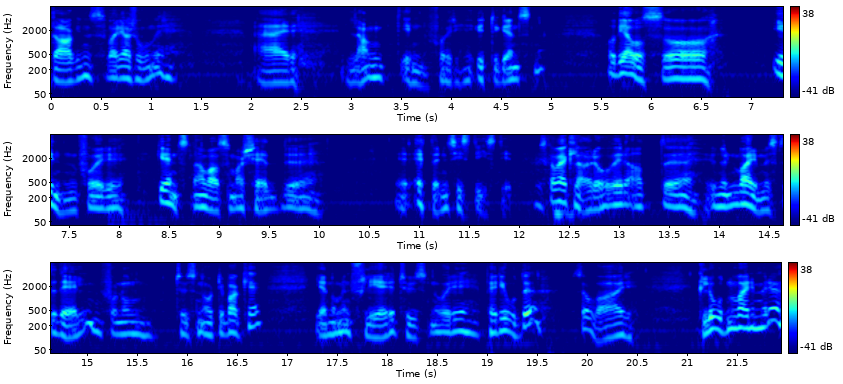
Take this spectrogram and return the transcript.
Dagens variasjoner er langt innenfor yttergrensene, og de er også innenfor grensene av hva som har skjedd eh, etter den siste istid. Vi skal være klar over at eh, under den varmeste delen for noen tusen år tilbake, gjennom en flere tusenårig periode, så var kloden varmere,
